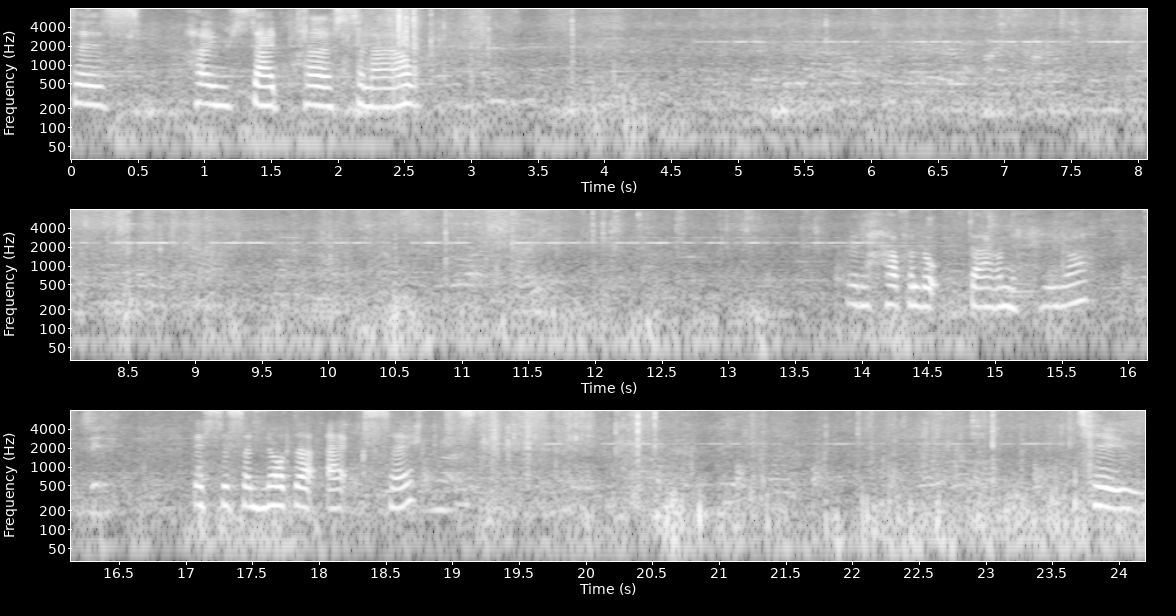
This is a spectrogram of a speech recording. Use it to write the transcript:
there's homestead personnel, We'll have a look down here. This is another exit to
